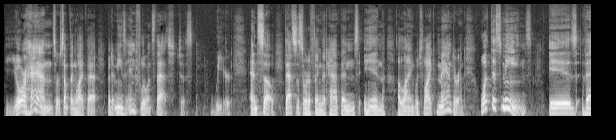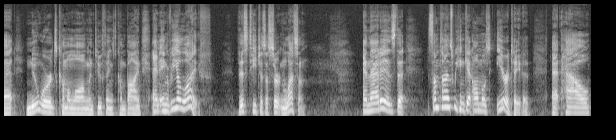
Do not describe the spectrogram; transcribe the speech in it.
your hands or something like that, but it means influence. That's just weird. And so that's the sort of thing that happens in a language like Mandarin. What this means is that new words come along when two things combine. And in real life, this teaches a certain lesson. And that is that sometimes we can get almost irritated at how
